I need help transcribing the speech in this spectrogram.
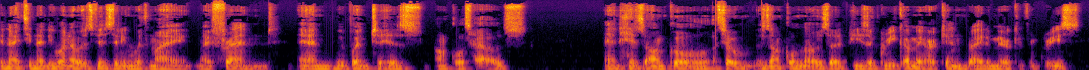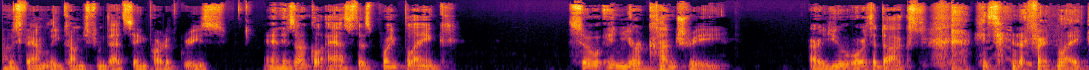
in 1991, I was visiting with my my friend, and we went to his uncle's house, and his uncle, so his uncle knows that he's a Greek American, right? American from Greece, whose family comes from that same part of Greece. And his uncle asked us point blank, So in your country, are you Orthodox? he said that point blank.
